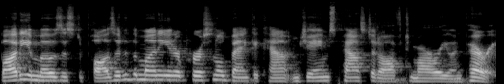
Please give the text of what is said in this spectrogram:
Badia Moses deposited the money in her personal bank account, and James passed it off to Mario and Perry.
